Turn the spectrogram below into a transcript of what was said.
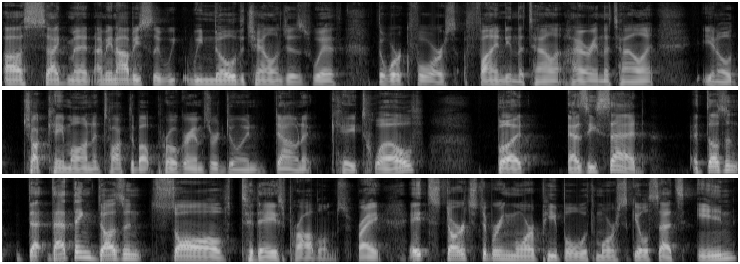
uh, segment. I mean, obviously, we, we know the challenges with the workforce, finding the talent, hiring the talent. You know, Chuck came on and talked about programs we're doing down at K twelve, but as he said, it doesn't that that thing doesn't solve today's problems right? It starts to bring more people with more skill sets in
